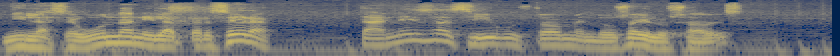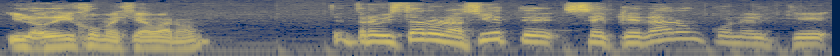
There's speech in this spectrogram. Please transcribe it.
ni la segunda, ni la tercera. Tan es así, Gustavo Mendoza, y lo sabes, y lo dijo Mejía Barón. Se entrevistaron a siete, se quedaron con el que,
